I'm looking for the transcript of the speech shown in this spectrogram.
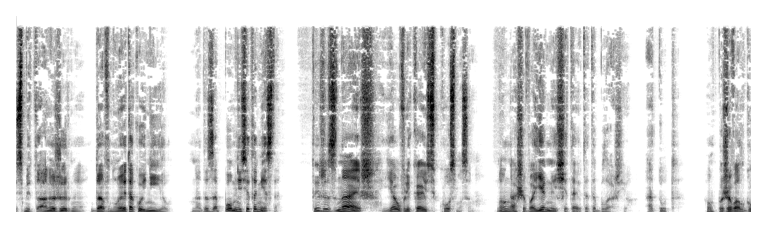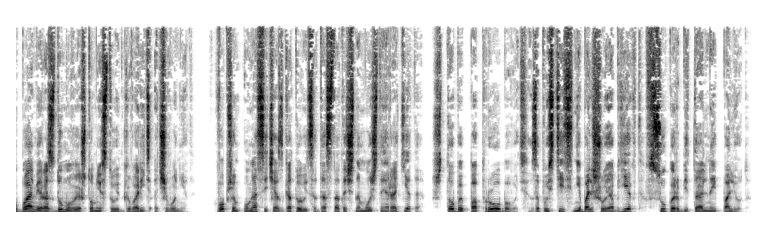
И сметана жирная. Давно я такой не ел. Надо запомнить это место. Ты же знаешь, я увлекаюсь космосом. Но наши военные считают это блажью. А тут он пожевал губами, раздумывая, что мне стоит говорить, а чего нет. В общем, у нас сейчас готовится достаточно мощная ракета, чтобы попробовать запустить небольшой объект в суборбитальный полет.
